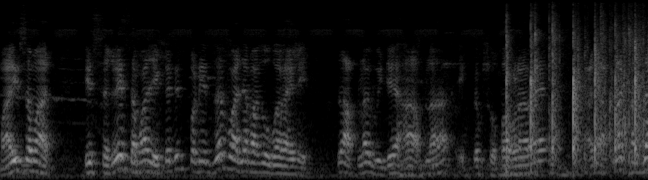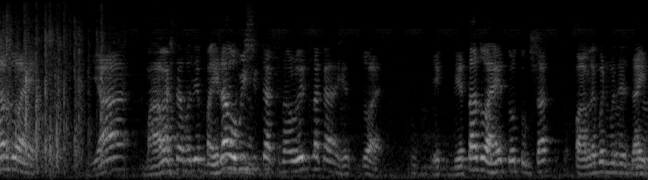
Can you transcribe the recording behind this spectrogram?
माळी समाज हे सगळे समाज एकत्रितपणे जर माझ्या मागे उभा राहिले तर आपला विजय हा आपला एकदम सोपा होणार आहे. आणि आपला खासदार जो आहे या महाराष्ट्रामध्ये पहिला ओबीसीचा चळवळीतला का हे जो आहे एक नेता जो आहे तो तुमचा पार्लमेंटमध्ये जाईल.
